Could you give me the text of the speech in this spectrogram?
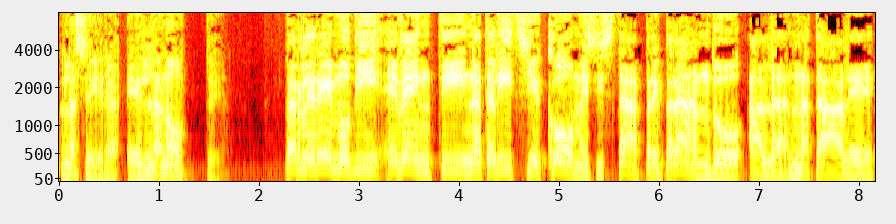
la sera e la notte. Parleremo di eventi natalizi e come si sta preparando al Natale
